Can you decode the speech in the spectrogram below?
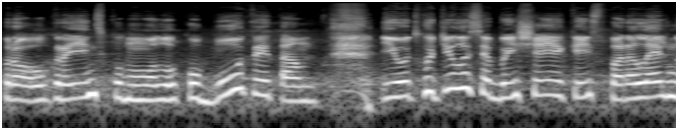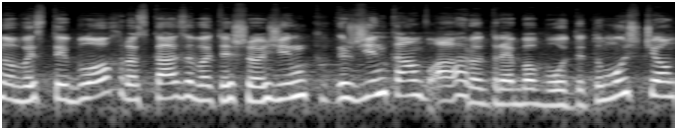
Про українському молоку бути там, і от хотілося б ще якийсь паралельно вести блог, розказувати, що жінк, жінкам в агро треба бути, тому що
